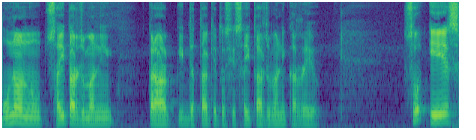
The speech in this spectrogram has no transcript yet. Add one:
ਉਹਨਾਂ ਨੂੰ ਸਹੀ ਤਰਜਮਾਨੀ ਕਰਾਰ ਕੀ ਦਿੱਤਾ ਕਿ ਤੁਸੀਂ ਸਹੀ ਤਰਜਮਾਨੀ ਕਰ ਰਹੇ ਹੋ। ਸੋ ਇਸ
